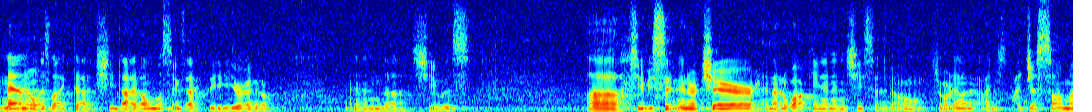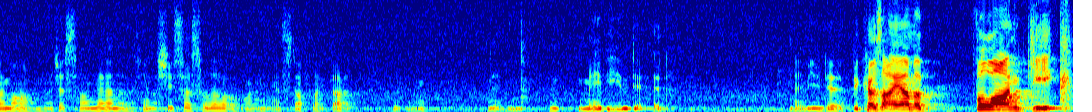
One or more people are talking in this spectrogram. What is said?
Nana was like that. She died almost exactly a year ago. And uh, she was, uh, she'd be sitting in her chair, and I'd walk in, and she said, Oh, Jordan, I, I, I just saw my mom. I just saw Nana. You know, she says hello, and, and stuff like that. Maybe you did. Maybe you did. Because I am a full on geek,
